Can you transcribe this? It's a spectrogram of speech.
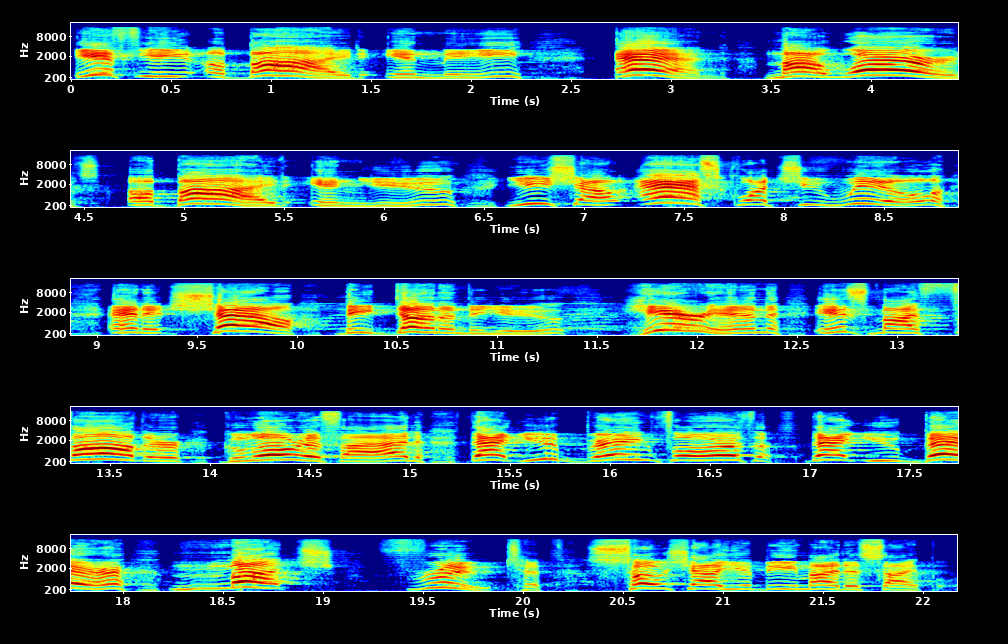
If ye abide in me, and my words abide in you, ye shall ask what you will, and it shall be done unto you. Herein is my Father glorified, that you bring forth, that you bear much fruit. So shall you be my disciples.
